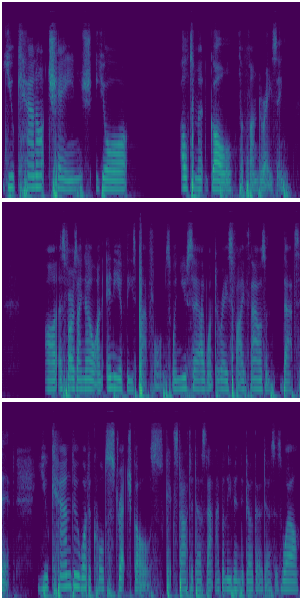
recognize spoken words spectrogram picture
you cannot change your ultimate goal for fundraising. Uh, as far as I know, on any of these platforms, when you say I want to raise 5,000, that's it. You can do what are called stretch goals. Kickstarter does that, and I believe Indiegogo does as well,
